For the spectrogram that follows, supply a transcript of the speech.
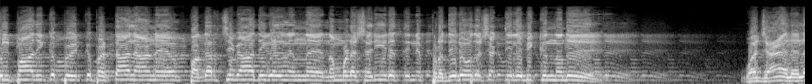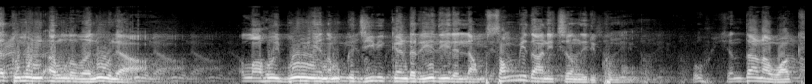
ഉൽപ്പാദിക്കപ്പെട്ടാലാണ് പകർച്ചവ്യാധികളിൽ നിന്ന് നമ്മുടെ ശരീരത്തിന് പ്രതിരോധ ശക്തി ലഭിക്കുന്നത്. അള്ളാഹു ഈ ഭൂമിയെ നമുക്ക് ജീവിക്കേണ്ട രീതിയിലെല്ലാം സംവിധാനിച്ചു തന്നിരിക്കുന്നു. ഓ എന്താണ് ആ വാക്ക്?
